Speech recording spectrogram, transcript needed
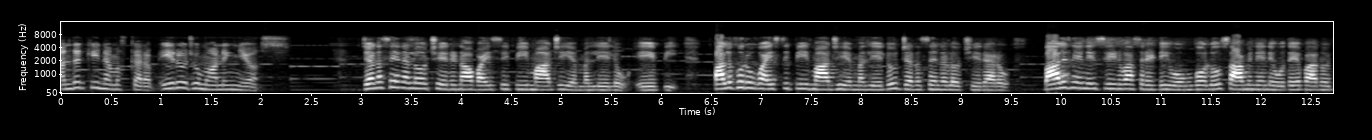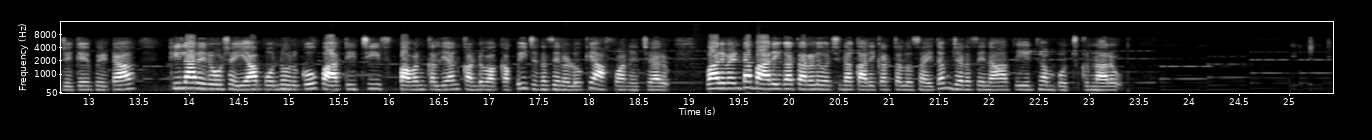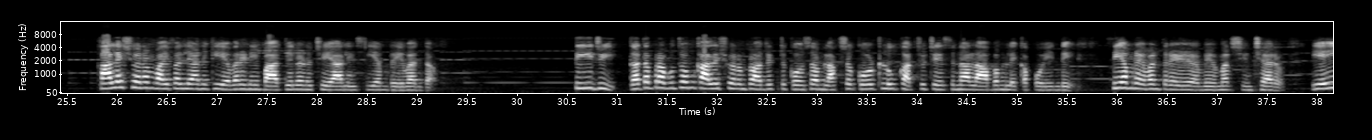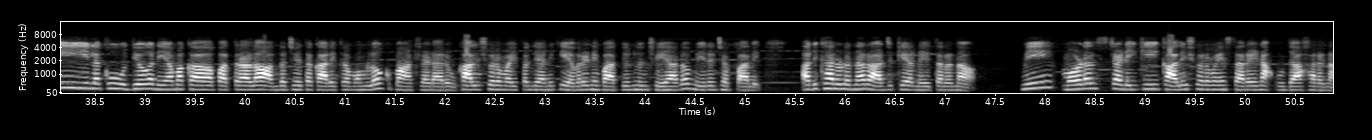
అందరికీ నమస్కారం. ఈ రోజు మార్నింగ్ న్యూస్. జనసేనలో చేరిన వైసీపీ మాజీ ఎమ్మెల్యేలు ఏపీ. పలువురు వైసీపీ మాజీ ఎమ్మెల్యేలు జనసేనలో చేరారు. బాలినేని శ్రీనివాసరెడ్డి ఒంగోలు సామినేని ఉదయభాను జగ్గేపేట కిలారి రోషయ్య పొన్నూరుకు పార్టీ చీఫ్ పవన్ కళ్యాణ్ కండువా కప్పి జనసేనలోకి ఆహ్వానించారు. వారి వెంట భారీగా తరలి వచ్చిన కార్యకర్తలు సైతం జనసేన తీర్థం పుచ్చుకున్నారు. కాళేశ్వరం వైఫల్యానికి ఎవరిని బాధ్యులను చేయాలి సీఎం రేవంత్? టీజీ గత ప్రభుత్వం కాళేశ్వరం ప్రాజెక్టు కోసం లక్ష కోట్లు ఖర్చు చేసినా లాభం లేకపోయింది. సీఎం రేవంత్ రెడ్డి విమర్శించారు. ఏఈఈలకు ఉద్యోగ నియామక పత్రాల అందజేత కార్యక్రమంలో మాట్లాడారు. కాళేశ్వరం వైఫల్యానికి ఎవరిని బాధ్యులను చేయాలో మీరే చెప్పాలి. అధికారులన రాజకీయ నేతలన. మీ మోడల్ స్టడీకి కాళేశ్వరమే సరైన ఉదాహరణ.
